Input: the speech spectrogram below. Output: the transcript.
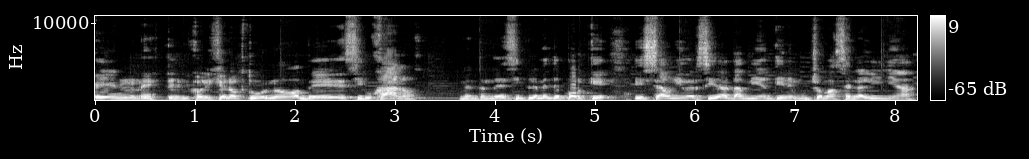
en este, el colegio nocturno de cirujanos. ¿Me entendés? Simplemente porque esa universidad también tiene mucho más en la línea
